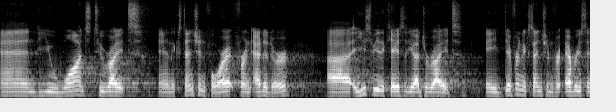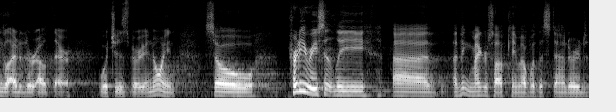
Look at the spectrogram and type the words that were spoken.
and you want to write an extension for it, for an editor, uh, it used to be the case that you had to write a different extension for every single editor out there, which is very annoying. So pretty recently, uh, I think Microsoft came up with a standard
